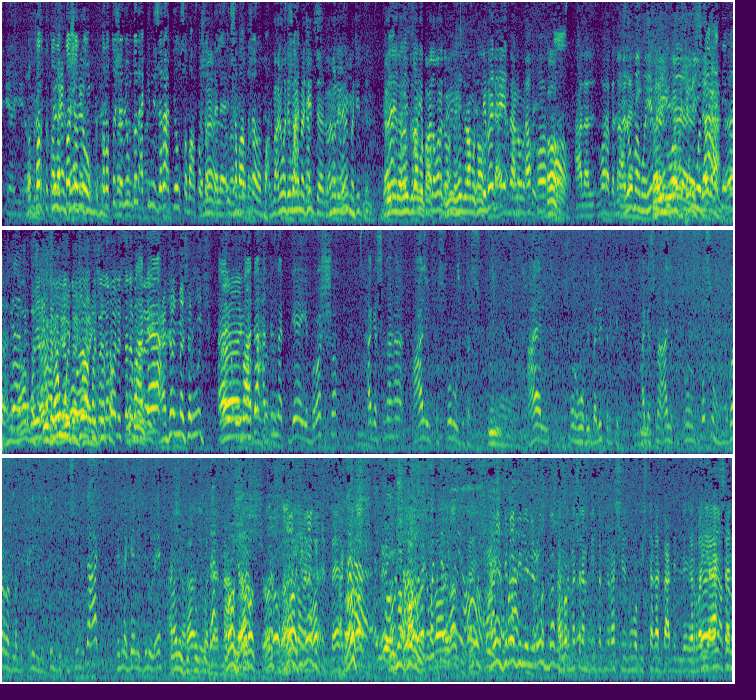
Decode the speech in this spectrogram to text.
وفرت 13 يوم ال 13 يوم دول اكني زرعت يوم 17 تلا- 17 4 المعلومه دي مهمه جدا المعلومه دي مهمه جدا اللي هيزرع يبقى على ورقه اللي واحدة هيزرع اللي بادئ على آه على الورقه معلومة. مهمة. أيوه. عشان وبعد ما يزود يبلغوها للساده المزارعين. وبعدها عشان ما يسروتش أيوه. وبعدها هتنك جايب رشة حاجة اسمها عالي الفوسفور والبوتاسيوم. عالي الفوسفور هو بيبقى لتر كده. حاجة اسمها عالي الفوسفور والبوتاسيوم بمجرد ما بتخيل وتدي التسليم بتاعك تنك جاي مديله الايه؟ شراوي ولا لا مع- رش رش. أيوه رش على آه بقى أصل مثلا بيبقى في رش هو بيشتغل بعد ال- الري احسن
